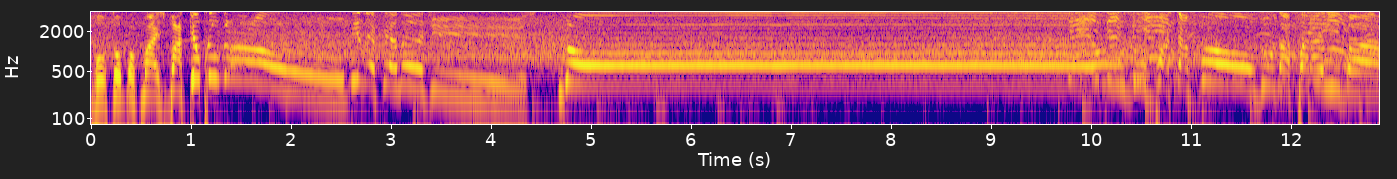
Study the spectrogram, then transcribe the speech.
Voltou um pouco mais, bateu para o gol! Miller Fernandes! Gol do Botafogo da Paraíba!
